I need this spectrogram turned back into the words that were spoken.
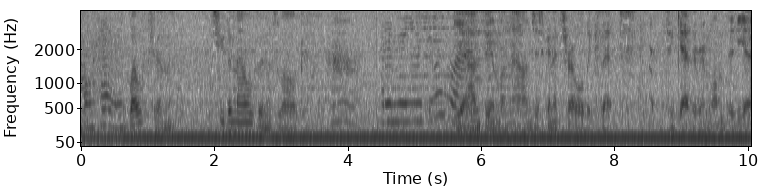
Oh, hey. Welcome to the Melbourne vlog. Yeah, I'm doing one now. I'm just going to throw all the clips together in one video.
